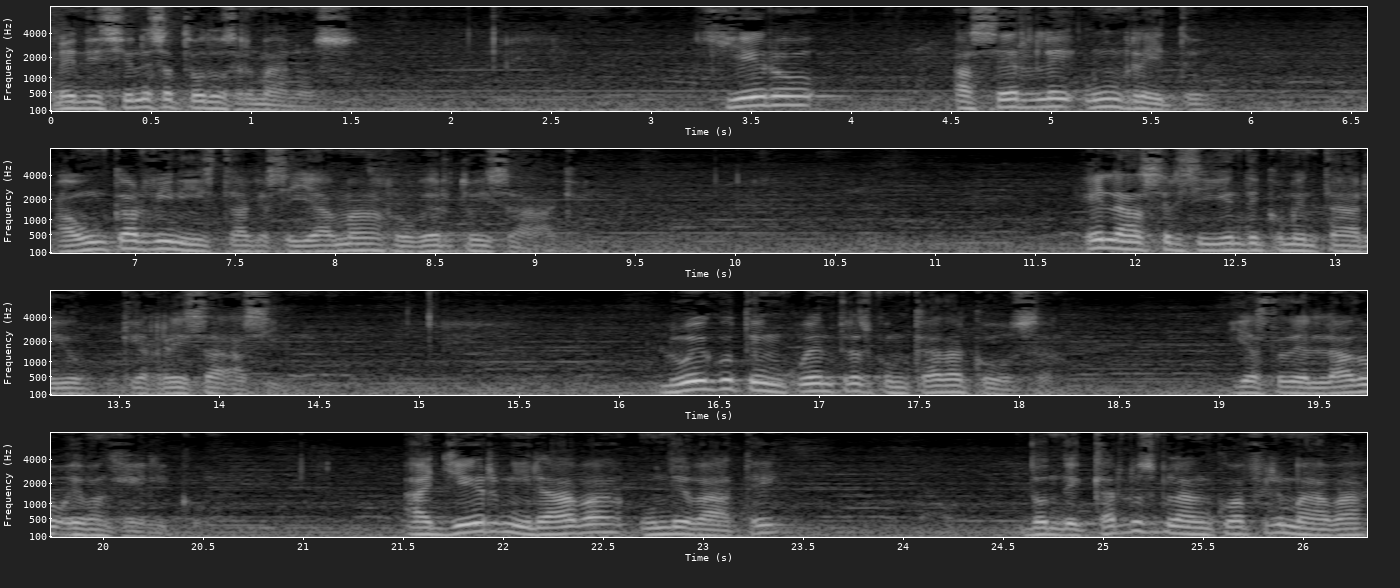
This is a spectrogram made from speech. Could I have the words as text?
Bendiciones a todos hermanos. Quiero hacerle un reto a un calvinista que se llama Roberto Isaac. Él hace el siguiente comentario que reza así. Luego te encuentras con cada cosa, y hasta del lado evangélico. Ayer miraba un debate donde Carlos Blanco afirmaba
